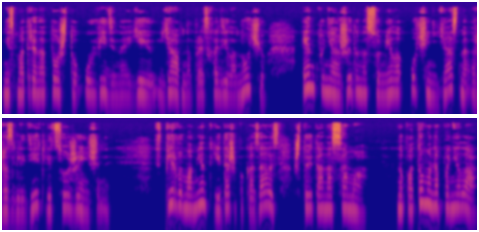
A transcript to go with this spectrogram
несмотря на то, что увиденное ею явно происходило ночью, Энту неожиданно сумела очень ясно разглядеть лицо женщины. В первый момент ей даже показалось, что это она сама, но потом она поняла,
